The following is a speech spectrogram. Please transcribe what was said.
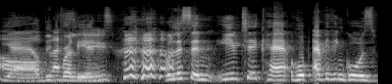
Yeah, Aw, it'll be brilliant. well, listen, you take care. Hope everything goes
